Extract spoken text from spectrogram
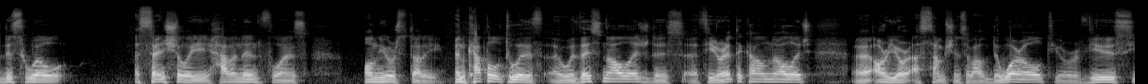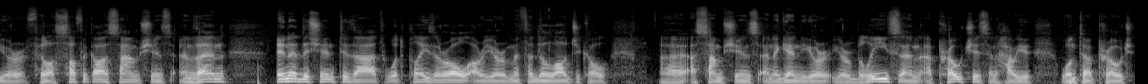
this will essentially have an influence on your study. And coupled with, uh, with this knowledge, this uh, theoretical knowledge, uh, are your assumptions about the world, your views, your philosophical assumptions, and then in addition to that, what plays a role are your methodological uh, assumptions and again your your beliefs and approaches and how you want to approach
